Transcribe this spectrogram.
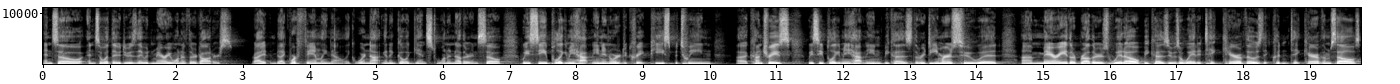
And so, and so, what they would do is they would marry one of their daughters, right, and be like, "We're family now. Like, we're not going to go against one another." And so, we see polygamy happening in order to create peace between uh, countries. We see polygamy happening because the redeemers who would um, marry their brother's widow because it was a way to take care of those that couldn't take care of themselves.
